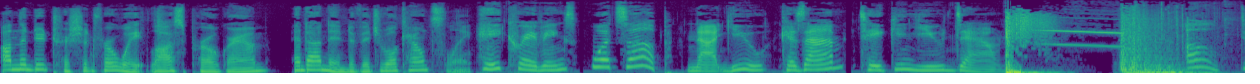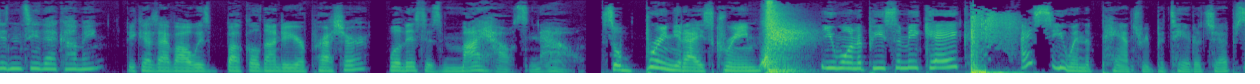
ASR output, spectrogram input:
on the Nutrition for Weight Loss program and on individual counseling. Hey, Cravings, what's up? Not you, because I'm taking you down. Oh, didn't see that coming? Because I've always buckled under your pressure? Well, this is my house now. So bring it, ice cream. You want a piece of me cake? I see you in the pantry, potato chips.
